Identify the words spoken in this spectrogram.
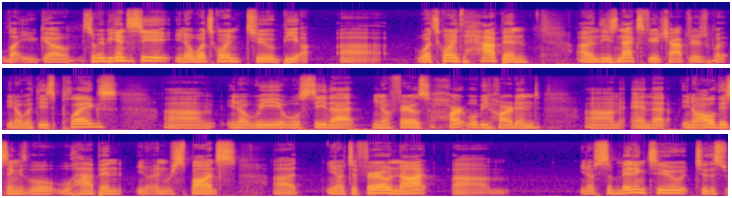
let you go. So we begin to see, you know, what's going to be uh, what's going to happen uh, in these next few chapters with you know with these plagues um, you know we will see that you know pharaoh's heart will be hardened um, and that you know all these things will will happen you know in response uh, you know to pharaoh not um, you know submitting to to this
